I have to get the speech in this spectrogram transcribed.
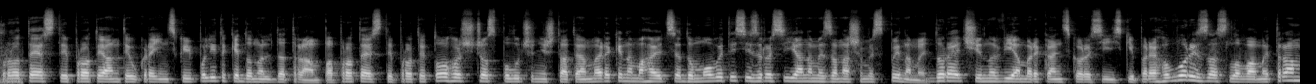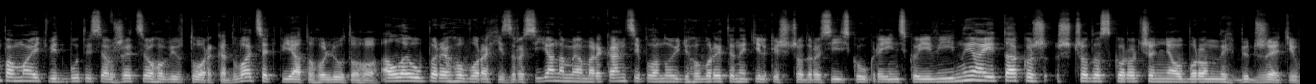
Протести проти антиукраїнської політики Дональда Трампа, протести проти того, що Сполучені Штати Америки намагаються домовитись із росіянами за нашими спинами. До речі, нові американсько-російські переговори, за словами Трампа, мають відбутися вже цього вівторка, 25 лютого. Але у переговорах із росіянами американці планують говорити не тільки щодо російсько-української війни, а й також щодо скорочення оборонних бюджетів.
